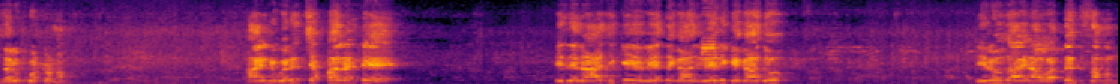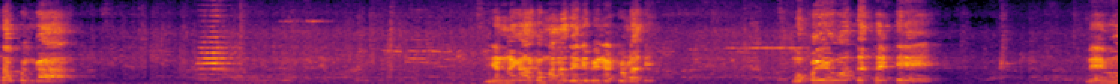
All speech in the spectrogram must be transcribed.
జరుపుకుంటున్నాం. ఆయన గురించి చెప్పాలంటే ఇది రాజకీయ వేద కాదు వేదిక కాదు. ఈరోజు ఆయన వర్ధంతి సందర్భంగా నిన్నగాక మన చనిపోయినట్టున్నది ముప్పై వర్ధంతి అంటే మేము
